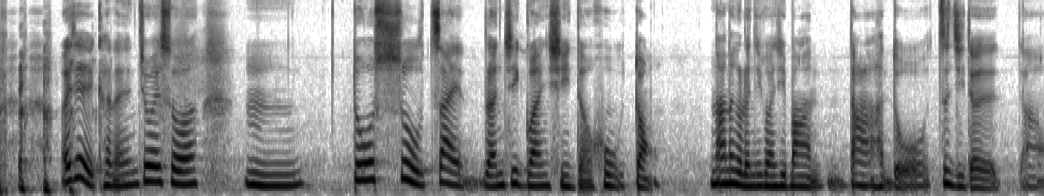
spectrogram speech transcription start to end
而且可能就会说，嗯，多数在人际关系的互动，那那个人际关系包含当然很多自己的啊、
